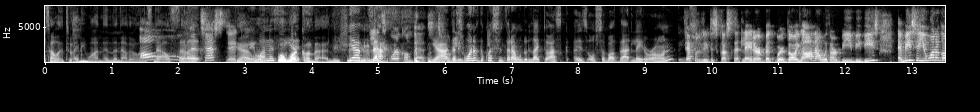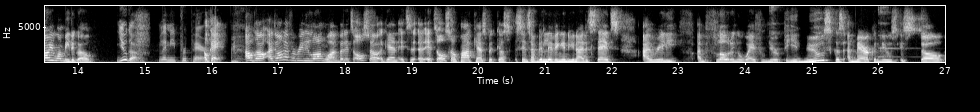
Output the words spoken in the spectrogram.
sell it to anyone in the Netherlands Oh, now. So fantastic! yeah, We we'll, wanna we'll work it. on that, Anousha. Yeah, because- Let's work on that. Yeah, totally. that's one of the questions that I would like to ask is also about that later on. Definitely discuss that later. But we're going on now with our BBBs. And Bisa, you want to go? or You want me to go? You go. Let me prepare. Okay, I'll go. I don't have a really long one, but it's also again, it's it's also a podcast because since I've been living in the United States, I really I'm floating away from European news because American news is so.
